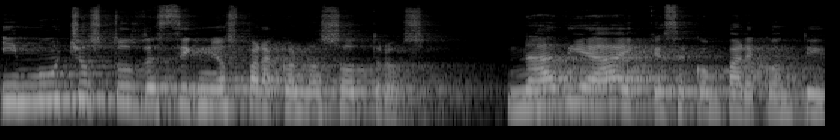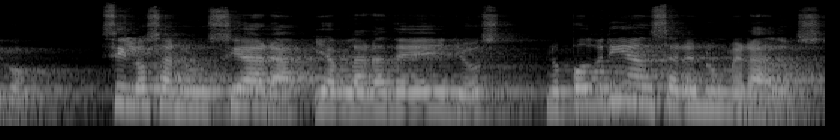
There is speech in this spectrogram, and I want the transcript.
y muchos tus designios para con nosotros. Nadie hay que se compare contigo. Si los anunciara y hablara de ellos, no podrían ser enumerados.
